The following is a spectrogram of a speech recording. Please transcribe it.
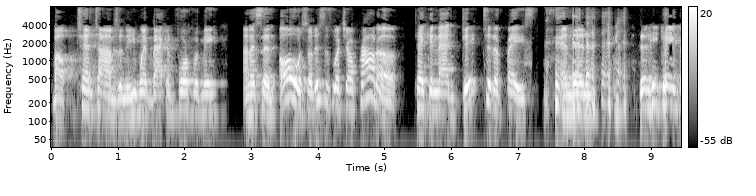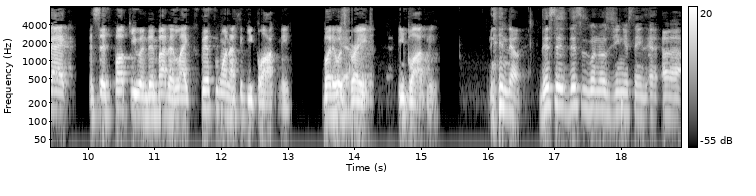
about ten times, and he went back and forth with me, and I said, oh, so this is what you're proud of taking that dick to the face. And then then he came back and said, fuck you. And then by the like fifth one, I think he blocked me. But it was yeah. great. He blocked me. no, this is this is one of those genius things. Uh,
